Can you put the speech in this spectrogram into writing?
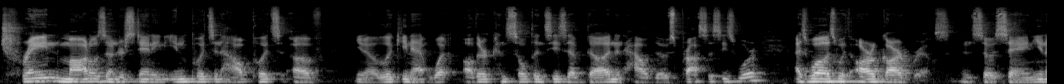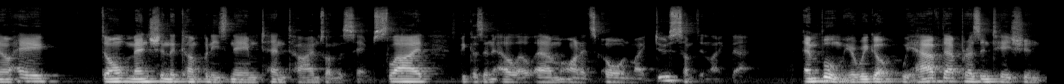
trained models understanding inputs and outputs of you know looking at what other consultancies have done and how those processes work as well as with our guardrails. And so saying you know hey don't mention the company's name 10 times on the same slide because an llm on its own might do something like that. And boom here we go. We have that presentation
